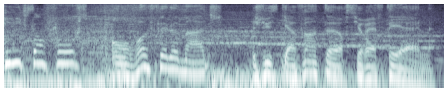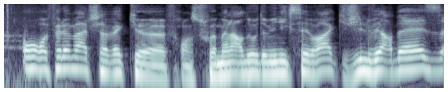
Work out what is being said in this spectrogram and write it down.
Philippe Sansfourche, On refait le match jusqu'à 20h sur RTL. On refait le match avec euh, François Malardeau, Dominique Sévrac, Gilles Verdez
